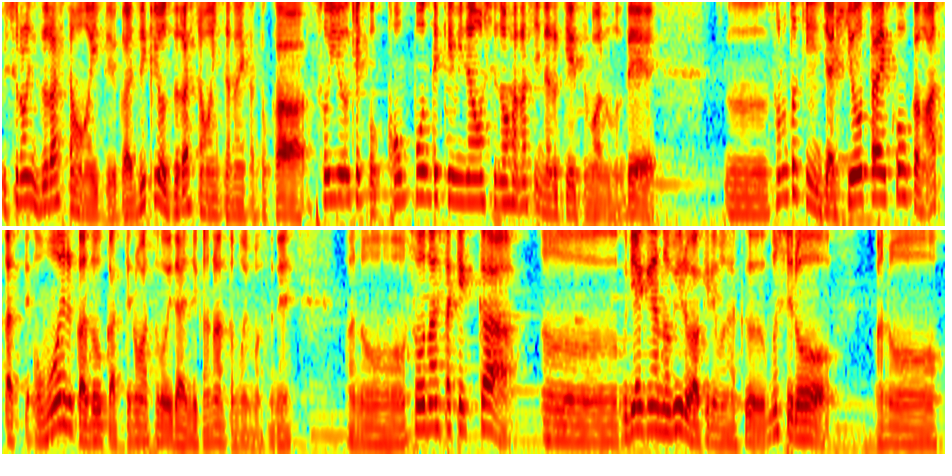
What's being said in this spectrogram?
後ろにずらした方がいいというか、時期をずらした方がいいんじゃないかとか、そういう結構根本的見直しの話になるケースもあるので、うんその時にじゃあ費用対効果があったって思えるかどうかっていうのはすごい大事かなと思いますね。あのー、相談した結果、うん、売り上げが伸びるわけでもなく、むしろ、あの、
